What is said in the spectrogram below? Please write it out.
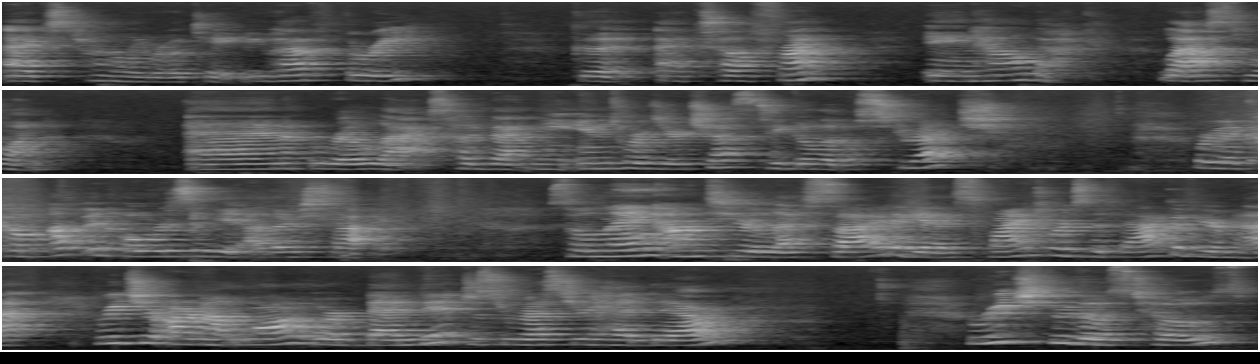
externally rotate. You have three. Good. Exhale front, inhale back. Last one. And relax. Hug that knee in towards your chest. Take a little stretch. We're gonna come up and over to the other side. So laying onto your left side, again, spine towards the back of your mat. Reach your arm out long or bend it, just rest your head down. Reach through those toes.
